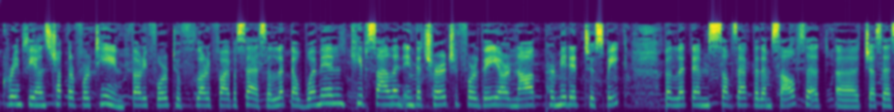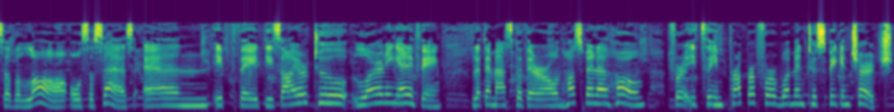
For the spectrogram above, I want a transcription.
Corinthians chapter 14, 34 to 35 says, Let the women keep silent in the church, for they are not permitted to speak, but let them subject themselves, uh, uh, just as the law also says. And if they desire to learning anything, let them ask their own husband at home, for it's improper for women to speak in church.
